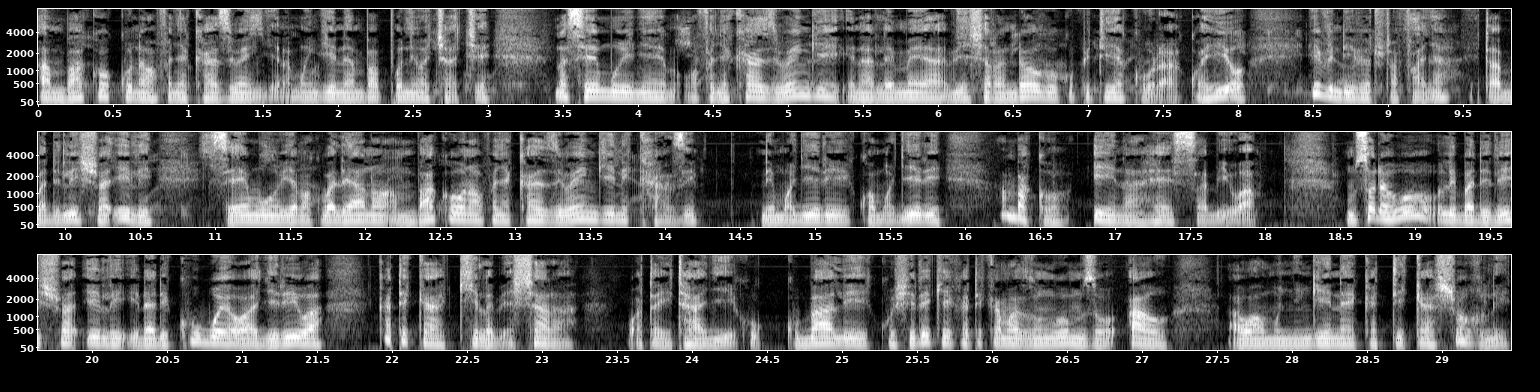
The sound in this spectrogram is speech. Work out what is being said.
ambako kuna wafanyakazi wengi na mwingine ambapo ni wachache, na sehemu yenye wafanyakazi wengi inalemea biashara ndogo kupitia kura. Kwa hiyo hivi ndivyo tutafanya, itabadilishwa ili sehemu ya makubaliano ambako una wafanyakazi wengi ni kazi ni mwajiri kwa mwajiri ambako inahesabiwa. Mswada huo ulibadilishwa ili idadi kubwa ya waajiriwa katika kila biashara watahitaji kukubali kushiriki katika mazungumzo au awamu nyingine katika shughuli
